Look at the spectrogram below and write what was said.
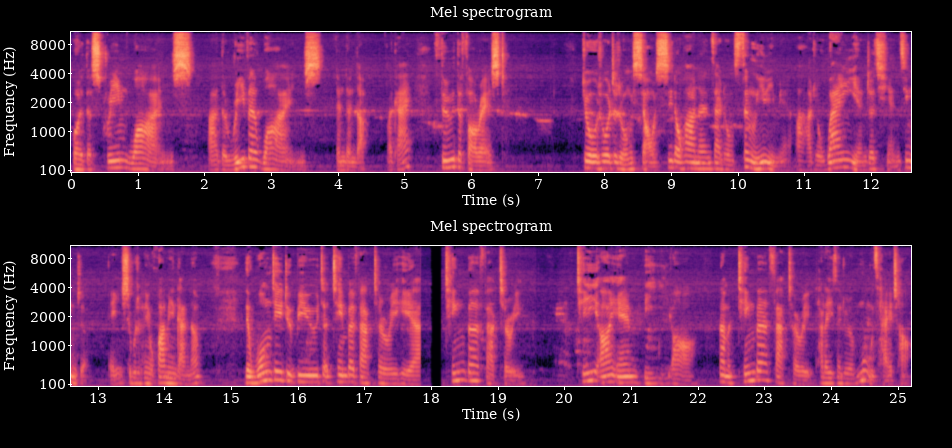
或者 the stream winds，啊 the river winds 等等的。OK，through the forest。就是说，这种小溪的话呢，在这种森林里面啊，就蜿蜒着前进着，哎，是不是很有画面感呢？They wanted to build a timber factory here. Timber factory, T-I-M-B-E-R。那么 timber factory 它的意思就是木材厂。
